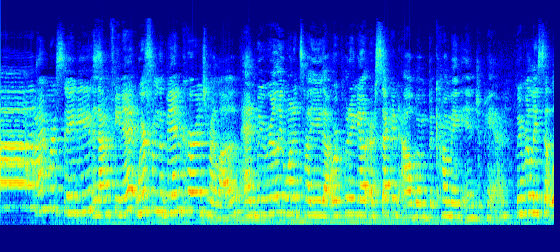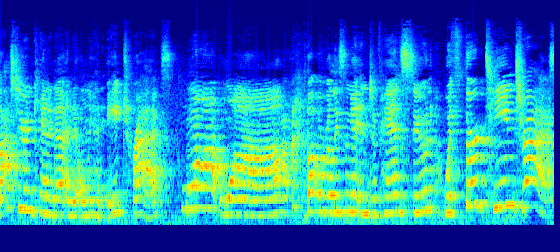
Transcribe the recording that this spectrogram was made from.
I'm Mercedes. And I'm Phoenix. We're from the band Courage, my love. And we really want to tell you that we're putting out our second album, Becoming, in Japan. We released it last year in Canada and it only had eight tracks. Wah, wah. But we're releasing it in Japan soon with 13 tracks.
